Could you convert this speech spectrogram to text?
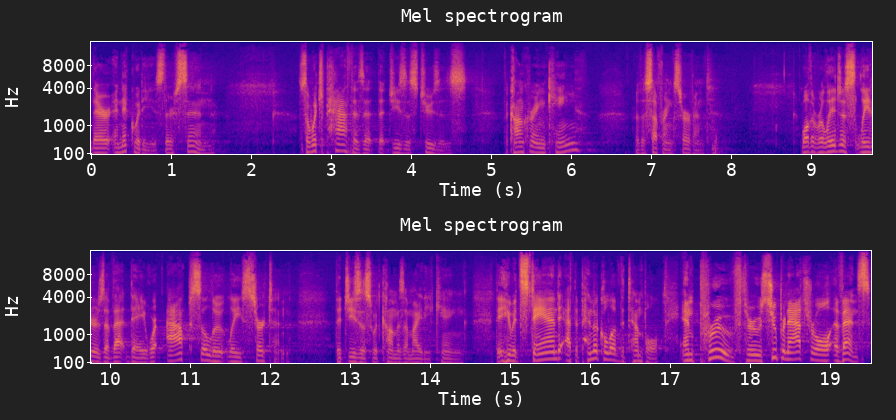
their iniquities, their sin. So, which path is it that Jesus chooses? The conquering king or the suffering servant? Well, the religious leaders of that day were absolutely certain that Jesus would come as a mighty king that he would stand at the pinnacle of the temple and prove through supernatural events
